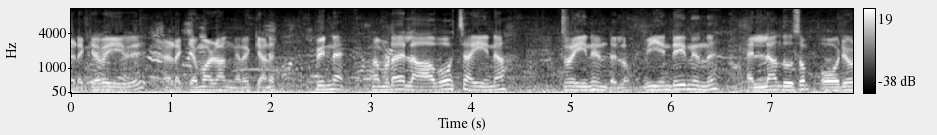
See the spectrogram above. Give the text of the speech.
ഇടയ്ക്ക് വെയിൽ ഇടയ്ക്ക് മഴ അങ്ങനെയൊക്കെയാണ്. പിന്നെ നമ്മുടെ ലാവോ ചൈന ട്രെയിൻ ഉണ്ടല്ലോ. വി എൻ ഡിയിൽ നിന്ന് എല്ലാ ദിവസം ഓരോ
